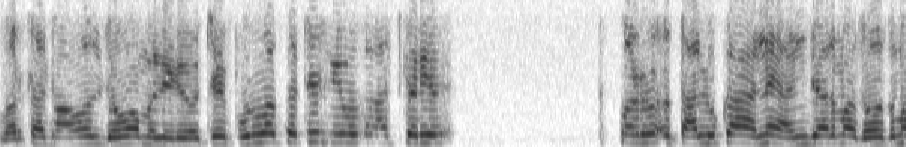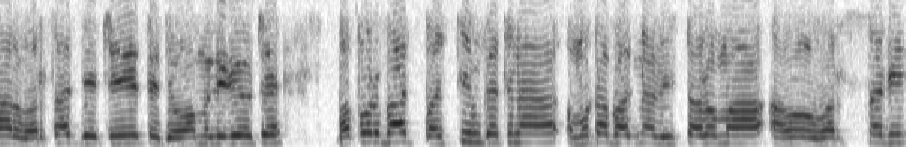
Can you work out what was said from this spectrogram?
વરસાદ માહોલ જોવા મળી રહ્યો છે. પૂર્વ કચ્છની વાત કરીએ પર તાલુકા અને અંજારમાં ધોધમાર વરસાદ જે છે તે જોવા મળી રહ્યો છે. બપોર બાદ પશ્ચિમ કચ્છના મોટા ભાગના વિસ્તારોમાં વરસાદી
